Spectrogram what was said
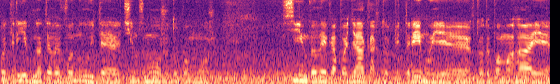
потрібно, телефонуйте, чим зможу, допоможу. Всім велика подяка, хто підтримує, хто допомагає.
